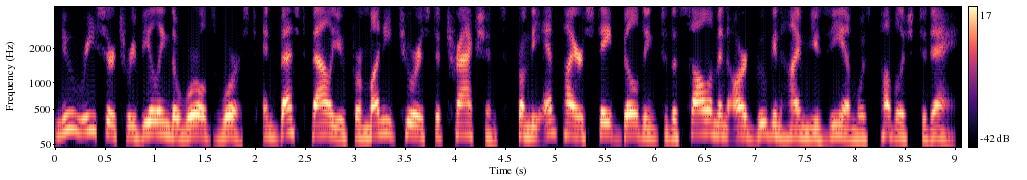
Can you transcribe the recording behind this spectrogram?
New research revealing the world's worst and best value for money tourist attractions, from the Empire State Building to the Solomon R. Guggenheim Museum was published today.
